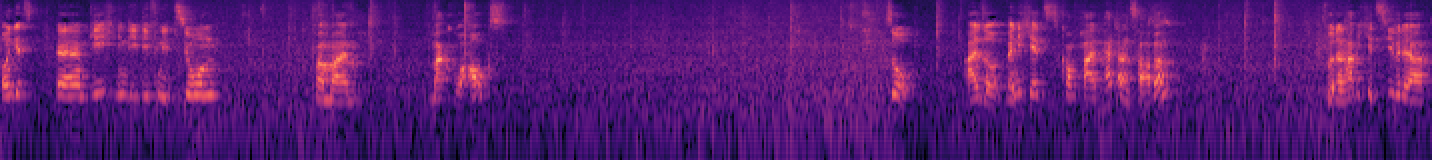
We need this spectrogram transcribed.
Und jetzt äh, gehe ich in die Definition von meinem Makro AUX. So, also, wenn ich jetzt Compile Patterns habe, so, dann habe ich jetzt hier wieder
